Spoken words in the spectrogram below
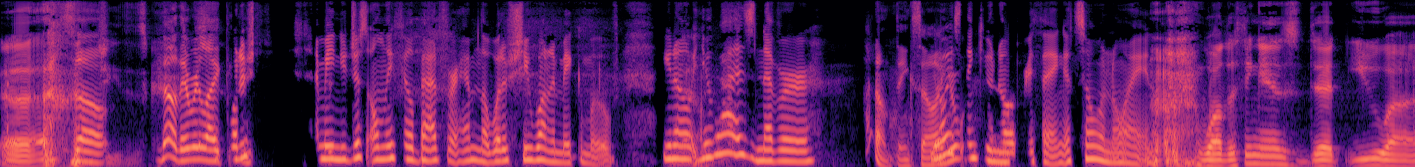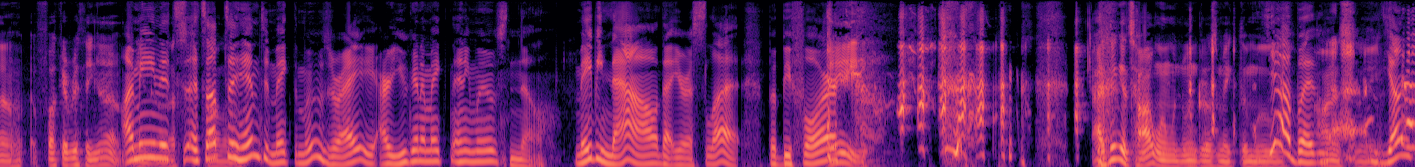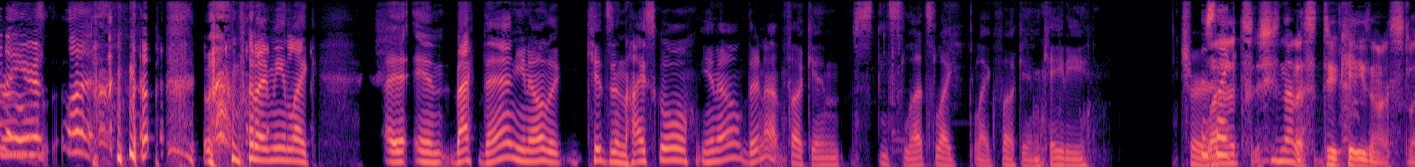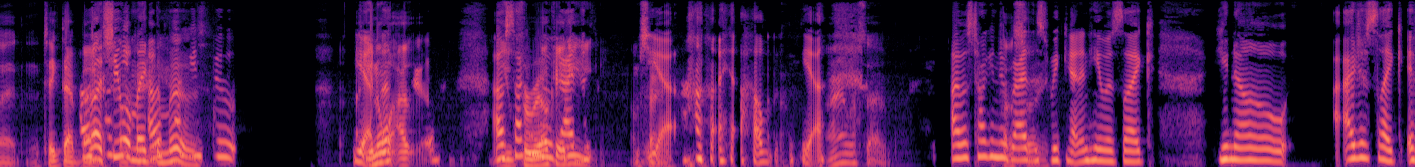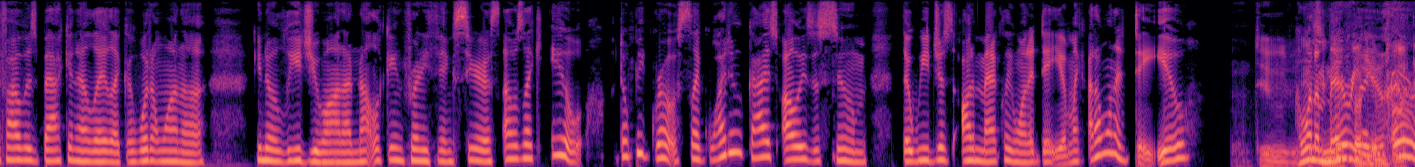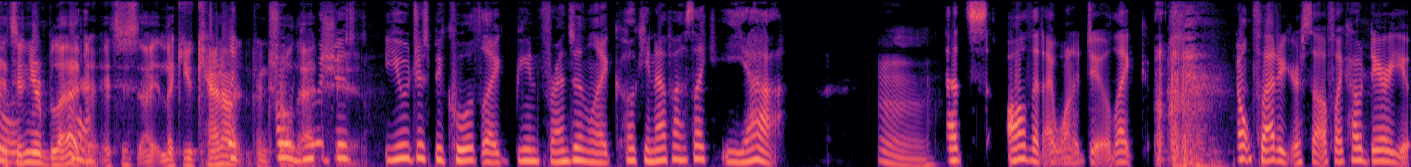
uh, So- Jesus no, they were like what if She, I mean, you just only feel bad for him though. What if she wanted to make a move? You know, Yeah. you guys never I don't think so. you always You're- think you know everything. It's so annoying. well, the thing is that you uh fuck everything up. I mean, know, it's it's up to him to make the moves, right? Are you gonna make any moves? No. Maybe now that you're a slut, but before, Hey. I think it's hot when when girls make the move. yeah, but honestly, young Now that you're a girls. but I mean, like, in back then, you know, the kids in high school, you know, they're not fucking s- sluts like like fucking Katie. Sure, what? like- she's not a dude. Katie's not a slut. Take that oh, back. But she will make the move. to- yeah, you know what? I, true. I was you, talking for real, to a guy. Katie. I'm sorry. Yeah, I'll, yeah. All right. What's up? I was talking to a Tell the guy this weekend, and he was like, you know, I just like if I was back in LA, like I wouldn't want to, you know, lead you on. I'm not looking for anything serious. I was like, ew, don't be gross. Like, why do guys always assume that we just automatically want to date you? I'm like, I don't want to date you. Dude, I wanna it's in your marry you. blood. It's in your blood. Yeah. It's just I, like you cannot Like, control oh, that would shit. just you would just be cool with like being friends and like hooking up. I was like, yeah, Hmm. that's all that I want to do. Like, don't flatter yourself. Like, how dare you?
